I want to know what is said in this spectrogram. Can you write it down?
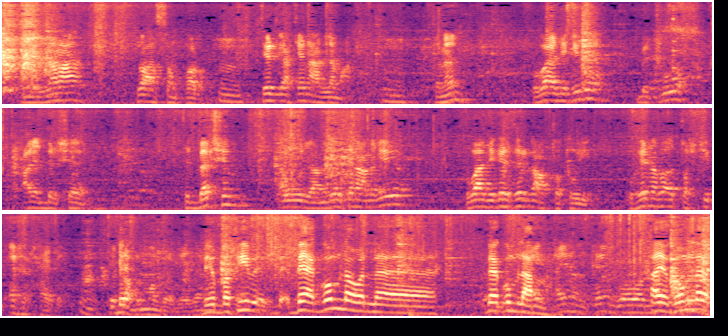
من اللمعة تروح على الصنفرة. مم. ترجع تاني على اللمعة. مم. تمام؟ وبعد كده بتروح على البرشام. تتبرشم أول عملية وتاني عملية وبعد كده ترجع على التطوير وهنا بقى التشطيب آخر حاجة. تطلع بالمنظر ده. بيبقى فيه بيع جملة ولا بيع جملة عامة. أيوه جملة.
